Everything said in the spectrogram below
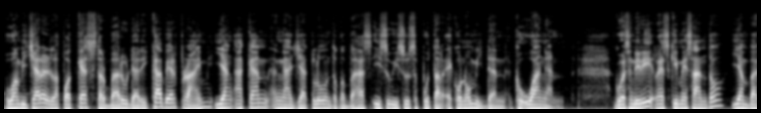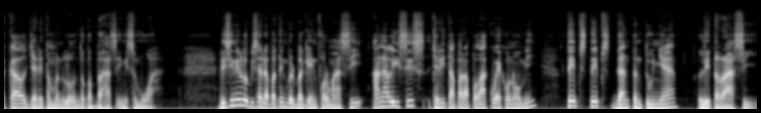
Uang Bicara adalah podcast terbaru dari KBR Prime yang akan ngajak lo untuk ngebahas isu-isu seputar ekonomi dan keuangan. Gue sendiri, Reski Mesanto, yang bakal jadi temen lo untuk ngebahas ini semua. Di sini lo bisa dapetin berbagai informasi, analisis, cerita para pelaku ekonomi, tips-tips, dan tentunya literasi.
